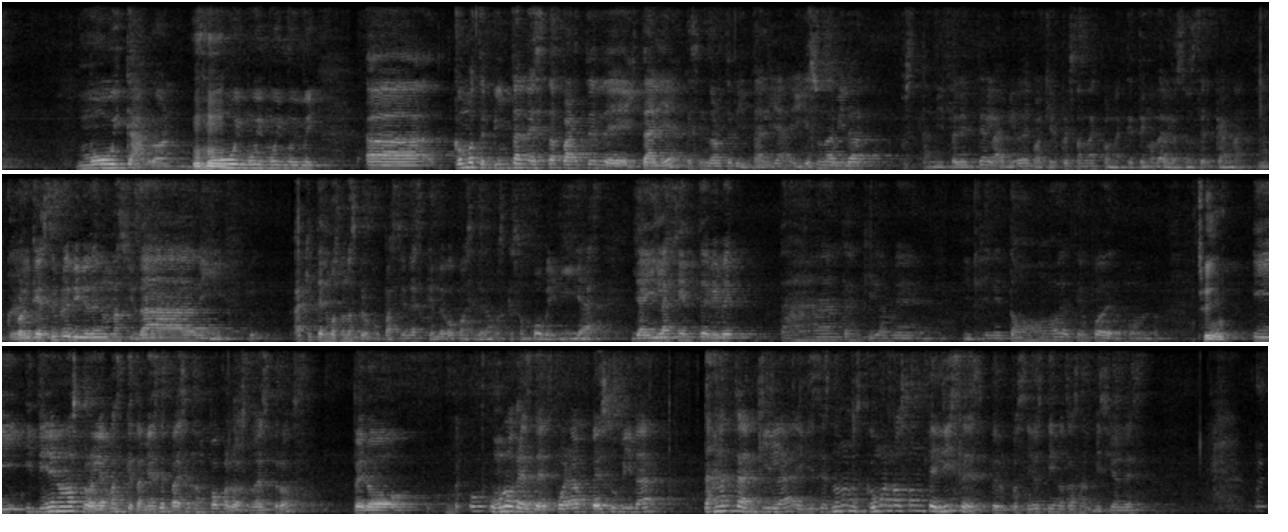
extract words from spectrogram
Muy cabrón. Muy, muy, muy, muy, muy. Ah, ¿Cómo te pintan esta parte de Italia, que es el norte de Italia? Y es una vida pues, tan diferente a la vida de cualquier persona con la que tengo una relación cercana. Porque siempre he vivido en una ciudad y aquí tenemos unas preocupaciones que luego consideramos que son boberías. Y ahí la gente vive tan tranquilamente y tiene todo el tiempo del mundo. Sí. Y, y tienen unos problemas que también se parecen un poco a los nuestros, pero uno desde fuera ve su vida tan tranquila y dices, no mames, ¿cómo no son felices? Pero pues ellos tienen otras ambiciones.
